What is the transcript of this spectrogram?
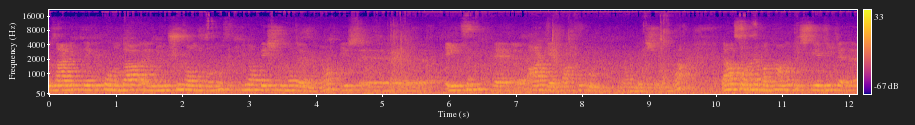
özellikle bu konuda e, dönüşüm yolculuğumuz 2015 yılına dayanıyor. Bir e, eğitim ve e, ARGE vakfı kurduk 2015 yılında. Daha sonra bakanlık işbirliğiyle de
